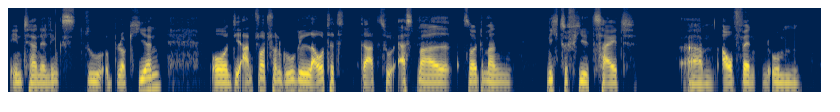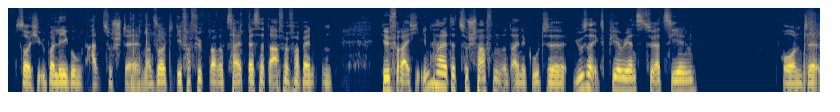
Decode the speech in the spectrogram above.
interne Links zu blockieren. Und die Antwort von Google lautet dazu erstmal, sollte man nicht zu viel Zeit ähm, aufwenden, um solche Überlegungen anzustellen. Man sollte die verfügbare Zeit besser dafür verwenden, hilfreiche Inhalte zu schaffen und eine gute User Experience zu erzielen. Und äh,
